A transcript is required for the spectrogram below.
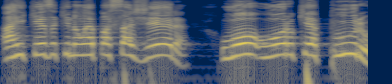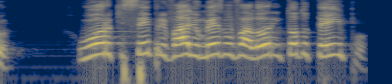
a riqueza que não é passageira, o, o ouro que é puro, o ouro que sempre vale o mesmo valor em todo o tempo.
